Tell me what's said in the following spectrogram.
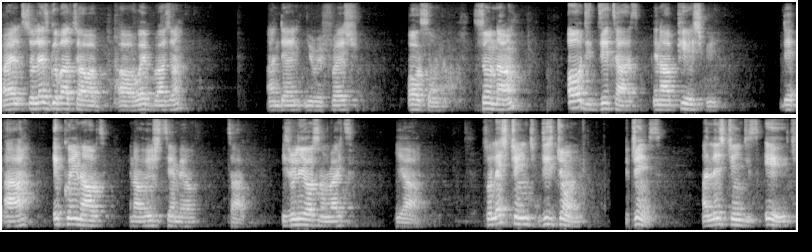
Alright, so let's go back to our, our web browser and then you refresh awesome so now all the data in our php they are echoing out in our html tag. It's really awesome right? Yeah. So let's change this john to james and let's change his age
